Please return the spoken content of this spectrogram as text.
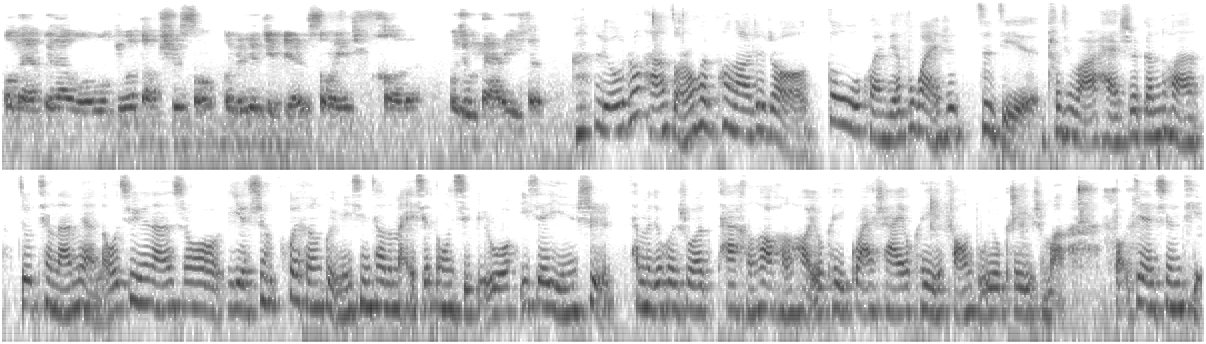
我买回来我我给我导师送，或者是给别人送也挺好的，我就买了一份。旅游中好像总是会碰到这种购物环节，不管你是自己出去玩还是跟团，就挺难免的。我去云南的时候也是会很鬼迷心窍的买一些东西，比如一些银饰，他们就会说它很好很好，又可以刮痧，又可以防毒，又可以什么保健身体。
